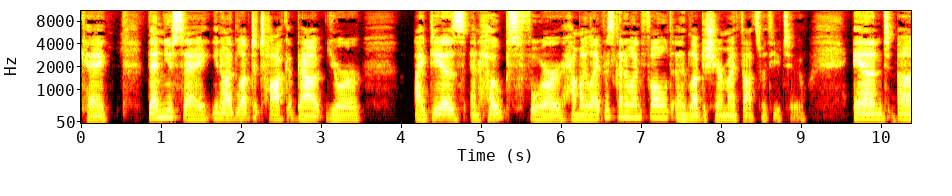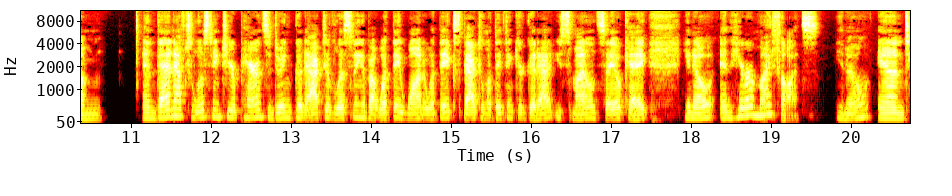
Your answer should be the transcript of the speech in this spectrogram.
Okay. Then you say, you know, I'd love to talk about your ideas and hopes for how my life is going to unfold. And I'd love to share my thoughts with you too. And, um, and then after listening to your parents and doing good active listening about what they want and what they expect and what they think you're good at, you smile and say, okay, you know, and here are my thoughts, you know, and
